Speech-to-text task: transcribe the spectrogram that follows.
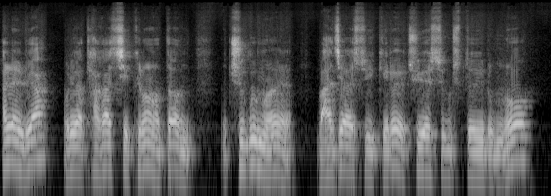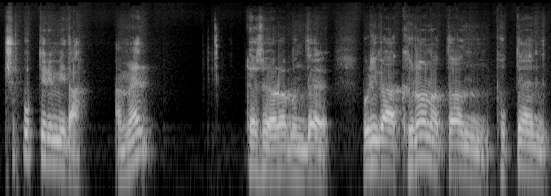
할렐루야. 우리가 다 같이 그런 어떤 죽음을 맞이할 수 있기를 주 예수 그리스도 이름으로 축복드립니다. 아멘. 그래서 여러분들 우리가 그런 어떤 복된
